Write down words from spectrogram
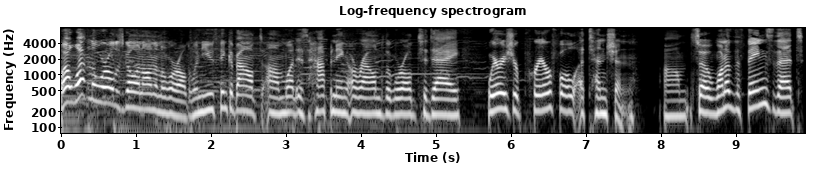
Well, what in the world is going on in the world? When you think about um, what is happening around the world today, where is your prayerful attention? Um, so, one of the things that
